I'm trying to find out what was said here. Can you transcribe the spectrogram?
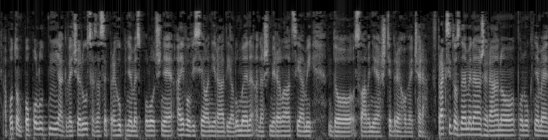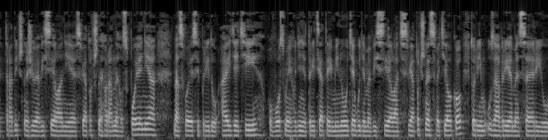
a potom popoludní a k večeru sa zase prehúpneme spoločne aj vo vysielaní Rádia Lumen a našimi reláciami do slávenia štedrého večera. V praxi to znamená, že ráno ponúkneme tradičné živé vysielanie sviatočného ranného spojenia. Na svoje si prídu aj deti. O 8 hodine 30 minúte budeme vysielať sviatočné svetielko, ktorým uzavrieme sériu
